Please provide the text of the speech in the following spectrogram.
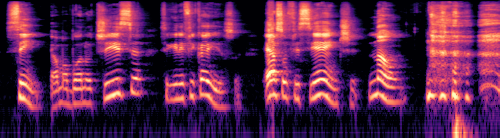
Sim, é uma boa notícia, significa isso. É suficiente? Não.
